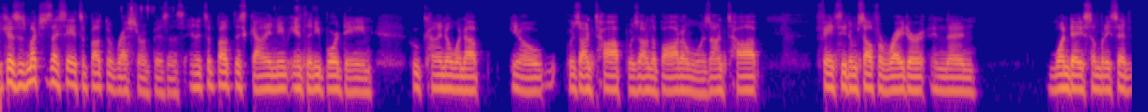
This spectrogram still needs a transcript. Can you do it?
because as much as I say it's about the restaurant business and it's about this guy named Anthony Bourdain who kind of went up, you know, was on top, was on the bottom, was on top, fancied himself a writer, and then one day somebody said,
